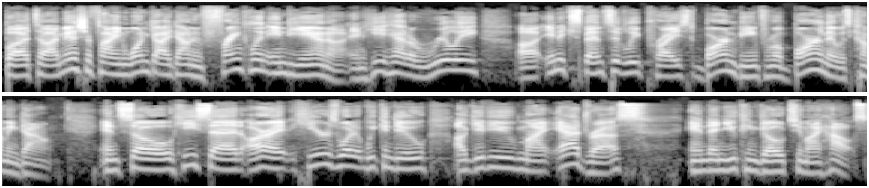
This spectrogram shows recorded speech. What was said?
But uh, I managed to find one guy down in Franklin, Indiana, and he had a really uh, inexpensively priced barn beam from a barn that was coming down. And so he said, all right, here's what we can do. I'll give you my address and then you can go to my house.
